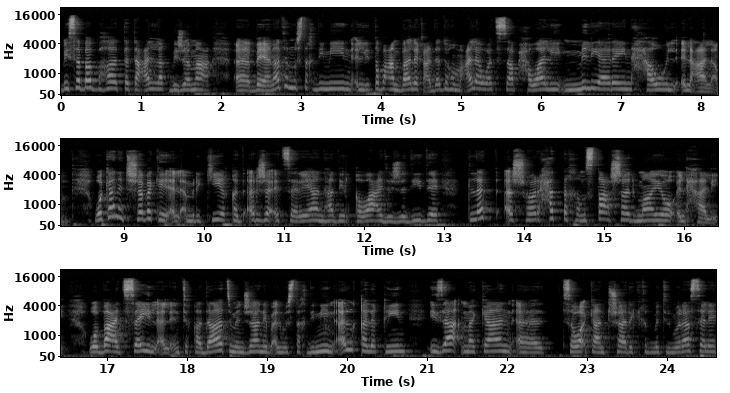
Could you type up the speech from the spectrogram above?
بسببها تتعلق بجمع آه، بيانات المستخدمين اللي طبعا بالغ عددهم على واتساب حوالي مليارين حول العالم. وكانت الشبكة الأمريكية قد أرجأت سريان هذه القواعد الجديدة ثلاث أشهر حتى 15 مايو الحالي. وبعد سيل الانتقادات من جانب المستخدمين القلقين إزاء ما كان آه، سواء كانت تشارك خدمة المراسلة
